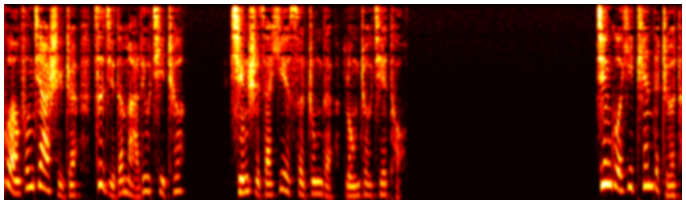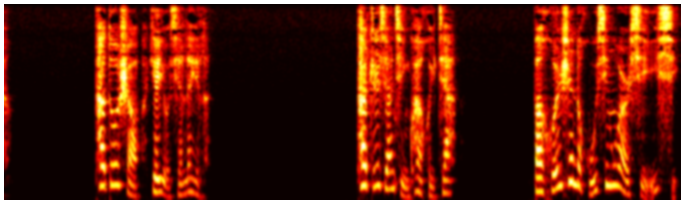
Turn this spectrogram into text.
广峰驾驶着自己的马六汽车，行驶在夜色中的龙州街头。经过一天的折腾，他多少也有些累了。他只想尽快回家，把浑身的狐腥味洗一洗，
